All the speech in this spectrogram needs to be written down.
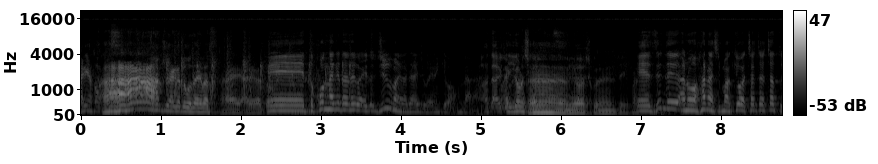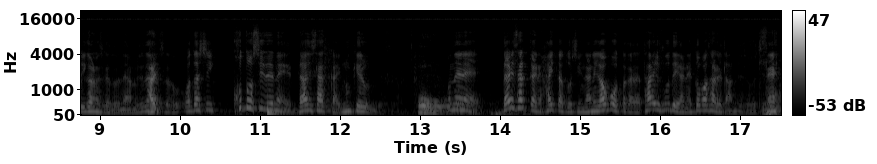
ありがとうございます。あありがとうございます。はいありがとう。えー、とこんだけ例えば、えっと、10枚は大丈夫やね今日。はほんなら。あ大丈夫はいよろしくお願いします。うんよろしくお願いします。えー、全然あの話、まあ、今日はちゃちゃちゃっといかないんですけどね、あのじゃないんですけど、私、今年でね、大作会抜けるんですよ。ほほんでね、大作会に入った年に何が起こったかで、台風で屋根飛ばされたんですよ、うちね。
